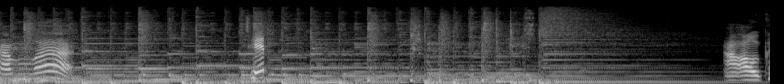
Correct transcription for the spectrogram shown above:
คำว่า เช็ด เอาเอาข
